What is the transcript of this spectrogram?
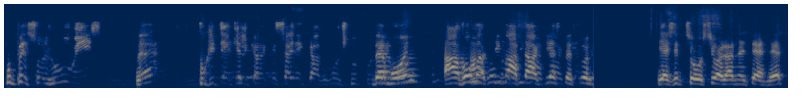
por pessoas ruins, né? Porque tem aquele cara que sai de casa com o estudo do demônio, ah, vamos ah, aqui matar aqui as pessoas. E a gente, se você olhar na internet,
